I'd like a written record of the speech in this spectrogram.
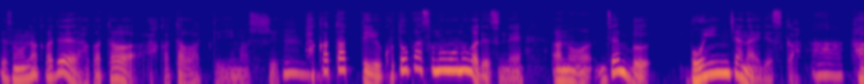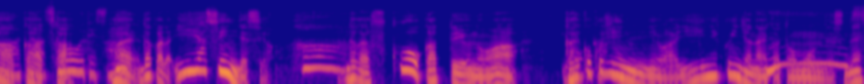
でその中で博多は博多はって言いますし、うん、博多っていう言葉そのものがですねあの全部母音じゃないですか。あはあ、そうですね、はい、だから言いやすいんですよ。はあ、だから福岡っていうのは外国人には言いにくいんじゃないかと思うんですね。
